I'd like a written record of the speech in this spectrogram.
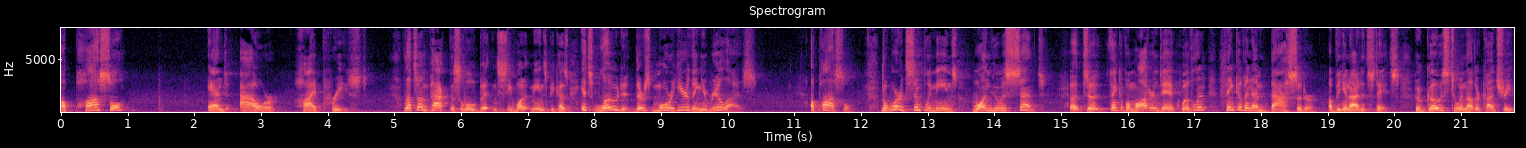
apostle and our high priest. Let's unpack this a little bit and see what it means because it's loaded. There's more here than you realize. Apostle. The word simply means one who is sent. Uh, to think of a modern day equivalent, think of an ambassador of the United States who goes to another country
